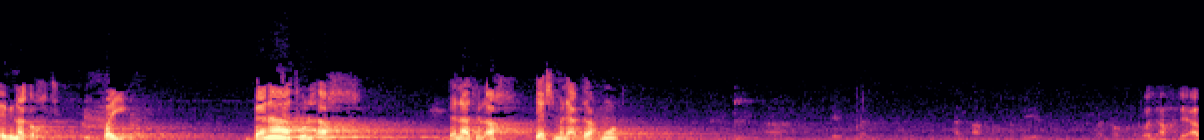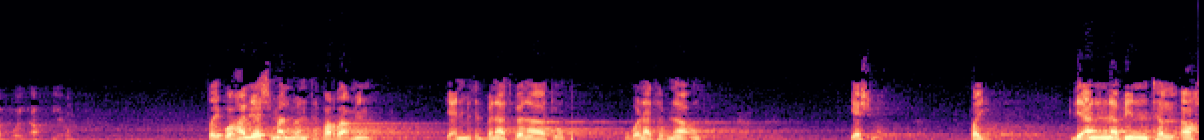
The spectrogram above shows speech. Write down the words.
ابن الأخت. طيب. بنات الأخ. بنات الأخ. يشمل عبد الرحمود والأخ لأب والأخ طيب وهل يشمل من تفرع منه؟ يعني مثل بنات بناته وبنات ابنائه؟ يشمل. طيب لأن بنت الأخ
